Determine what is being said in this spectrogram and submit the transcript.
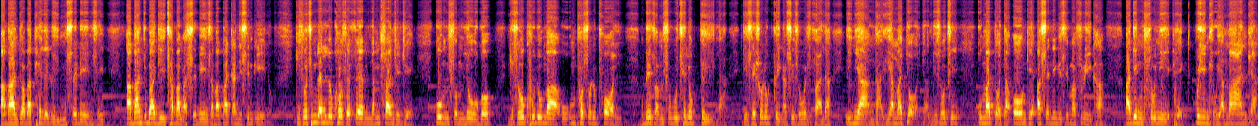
abantu abaphelelwe imisebenzi abantu bakithi abangasebenzi ababhadanisa impilo. Ngizothi umlaleli ukhoze FM namhlanje nje kumsomluko ngizokhuluma umphosolo uPaul ubevamise ukuthi lokugcina ngisesho lokugcina sizodlivala inyanga yamadoda. Ngizothi kumadoda onke aseningizimu Afrika ake ngihloniphe kwindlu yamandla.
